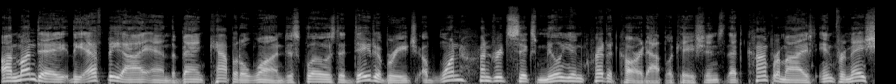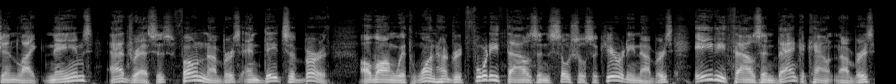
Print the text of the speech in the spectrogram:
On Monday, the FBI and the bank Capital One disclosed a data breach of 106 million credit card applications that compromised information like names, addresses, phone numbers, and dates of birth, along with 140,000 social security numbers, 80,000 bank account numbers,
